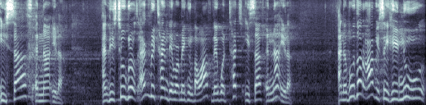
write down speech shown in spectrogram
Isaf and Na'ila. And these two girls, every time they were making tawaf, they would touch Isaf and Na'ila. And Abu Dhar, obviously, he knew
